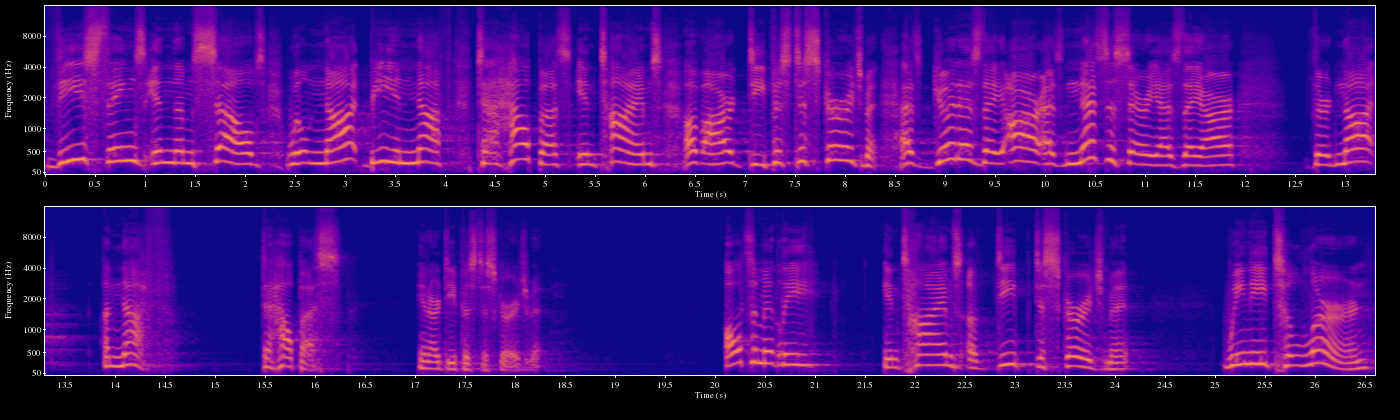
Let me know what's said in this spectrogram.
these things in themselves will not be enough to help us in times of our deepest discouragement. As good as they are, as necessary as they are, they're not enough to help us in our deepest discouragement. Ultimately, in times of deep discouragement, we need to learn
